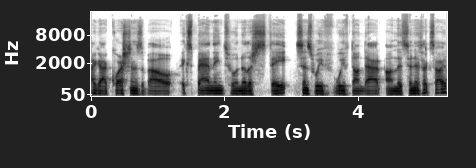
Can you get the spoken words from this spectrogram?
I got questions about expanding to another state since we've we've done that on the Cinetech side.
